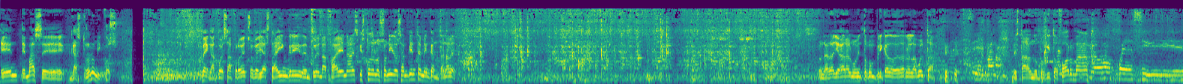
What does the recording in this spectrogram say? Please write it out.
en temas eh, gastronómicos. Venga, pues aprovecho que ya está Ingrid en plena faena. Es que esto de los sonidos ambiente me encantan. A ver. Bueno, ahora llegará el momento complicado de darle la vuelta. Sí, bueno. Le está dando un poquito forma. Pues sí,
